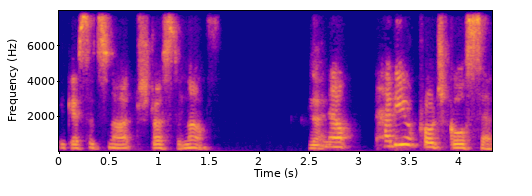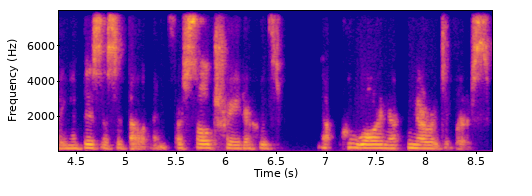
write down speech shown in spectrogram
I guess it's not stressed enough. No. Now, how do you approach goal setting and business development for a sole trader who's who are neurodiverse?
